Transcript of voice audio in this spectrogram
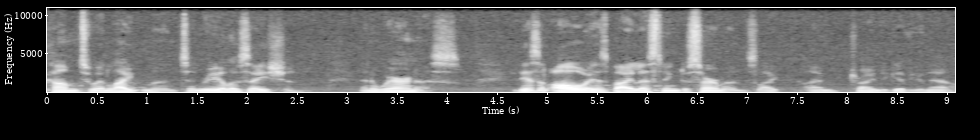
come to enlightenment and realization and awareness. It isn't always by listening to sermons like I'm trying to give you now.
